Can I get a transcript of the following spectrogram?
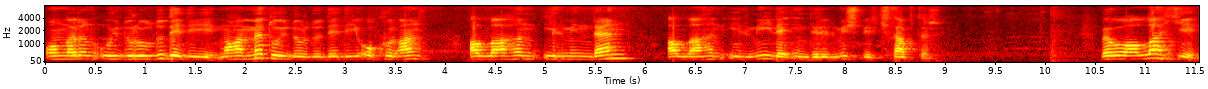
onların uyduruldu dediği, Muhammed uydurdu dediği o Kur'an Allah'ın ilminden, Allah'ın ilmiyle indirilmiş bir kitaptır. Ve o Allah ki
